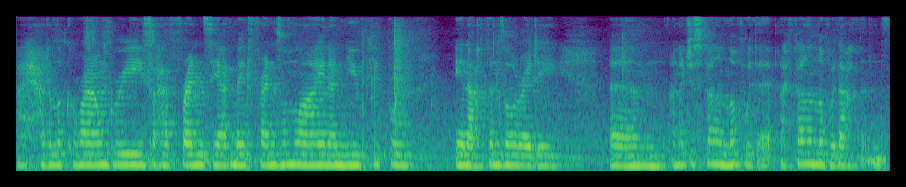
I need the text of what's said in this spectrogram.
I had a look around Greece. I have friends here. I'd made friends online. I knew people in Athens already. Um, and I just fell in love with it. I fell in love with Athens.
